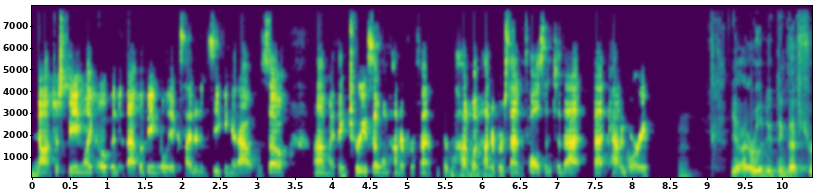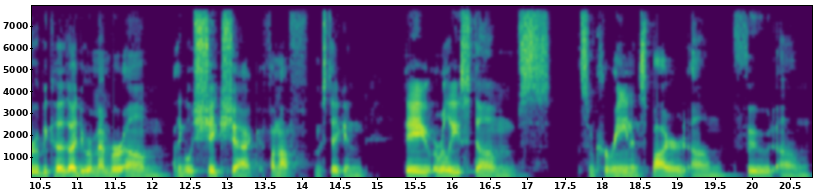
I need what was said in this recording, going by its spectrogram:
not just being like open to that, but being really excited and seeking it out. And so um, I think chorizo 100%, 100% falls into that, that category. Yeah, I really do think that's true because I do remember, um, I think it was Shake Shack, if I'm not mistaken, they released um, s- some Korean inspired um, food um,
